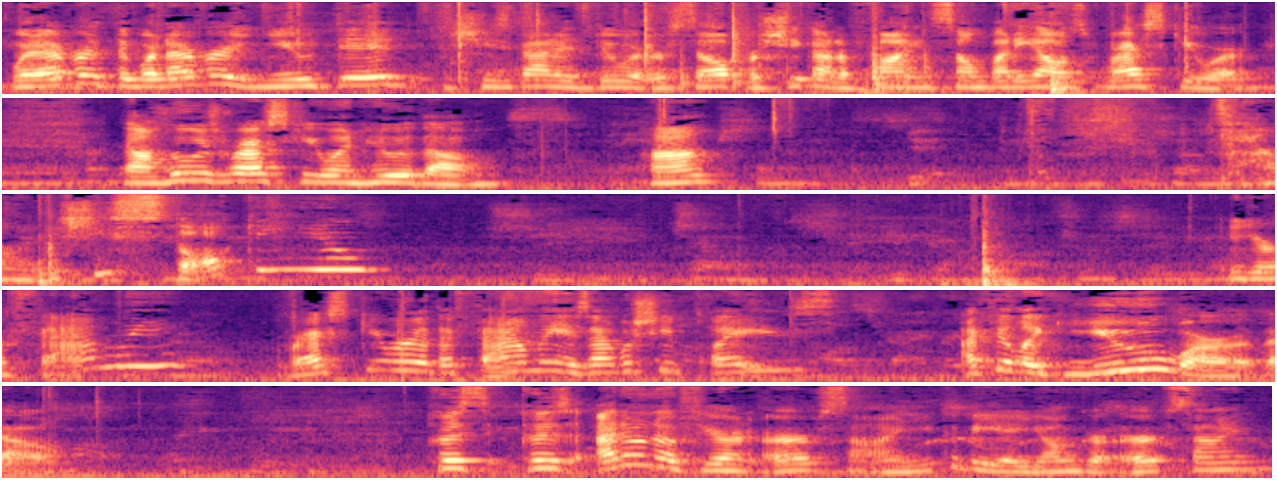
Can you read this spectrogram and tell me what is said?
Whatever, whatever you did, she's got to do it herself or she got to find somebody else, rescue her. Now, who's rescuing who, though? Huh? Tell is she stalking you? Your family? Rescuer the family? Is that what she plays? I feel like you are, though. Because cause I don't know if you're an earth sign. You could be a younger earth sign.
